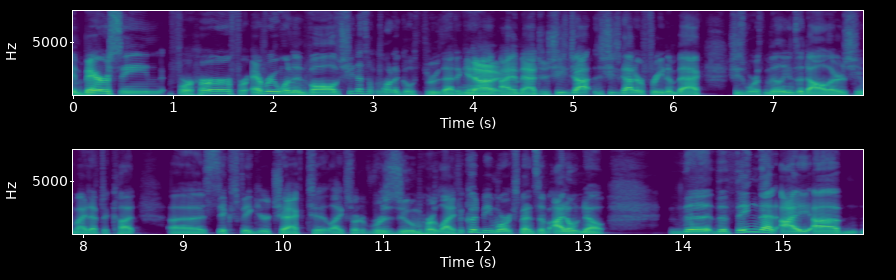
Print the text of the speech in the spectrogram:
embarrassing for her, for everyone involved. She doesn't want to go through that again, I, I imagine. She's got she's got her freedom back. She's worth millions of dollars. She might have to cut a six figure check to like sort of resume her life. It could be more expensive. I don't know. The the thing that I um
